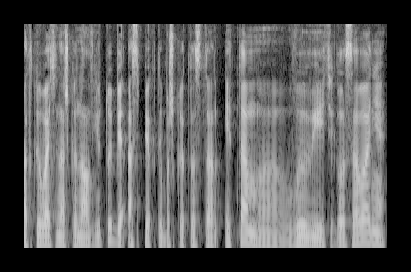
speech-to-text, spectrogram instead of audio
А Открывайте наш канал в Ютубе «Аспекты Башкортостан», и там э, вы увидите голосование.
